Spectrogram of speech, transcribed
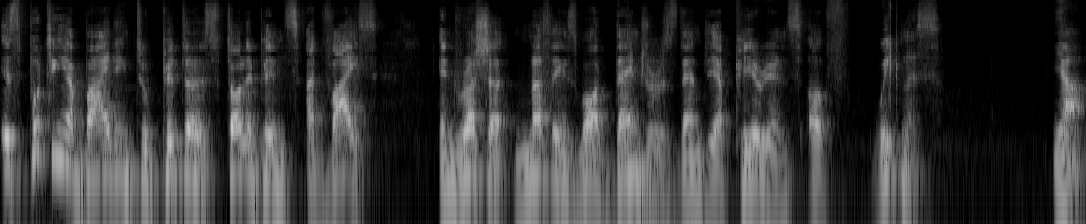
is Putin abiding to Peter Stolypin's advice in Russia, nothing is more dangerous than the appearance of weakness. Yeah.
